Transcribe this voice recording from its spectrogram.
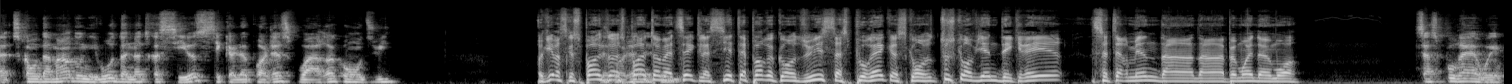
Euh, ce qu'on demande au niveau de notre CIUS, c'est que le projet soit reconduit. OK, parce que c'est pas, pas automatique. S'il n'était pas reconduit, ça se pourrait que ce qu'on, tout ce qu'on vient de décrire se termine dans, dans un peu moins d'un mois. Ça se pourrait, oui.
